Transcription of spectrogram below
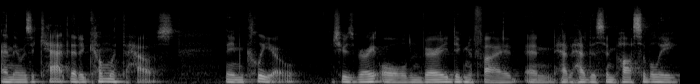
and there was a cat that had come with the house named Cleo. She was very old and very dignified and had had this impossibly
